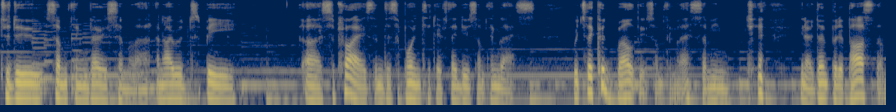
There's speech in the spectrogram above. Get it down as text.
to do something very similar, and I would be uh, surprised and disappointed if they do something less, which they could well do something less. I mean, you know, don't put it past them.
